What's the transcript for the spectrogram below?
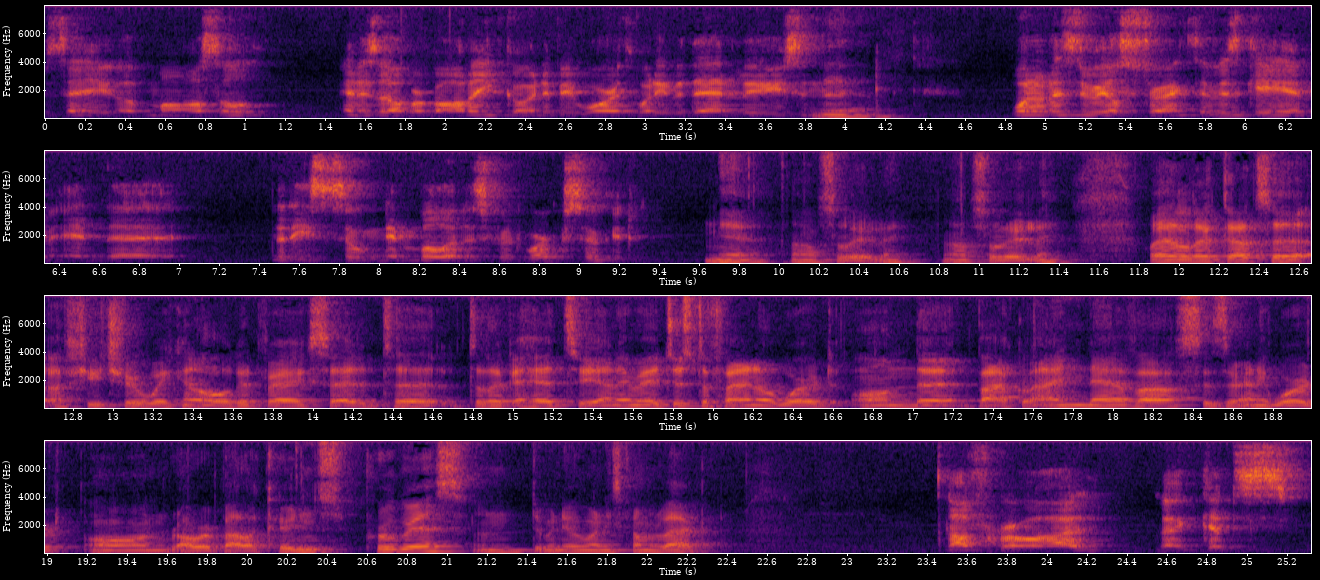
say, of muscle in his upper body, going to be worth what he would then lose in the Yeah. what is the real strength of his game in the that he's so nimble and his footwork so good. Yeah, absolutely, absolutely. Well, look, that's a, a future we can all get very excited to, to look ahead to. Anyway, just a final word on the back line. Nev asks, is there any word on Robert Baloucoune's progress, and do we know when he's coming back? Not for a while. Like it's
